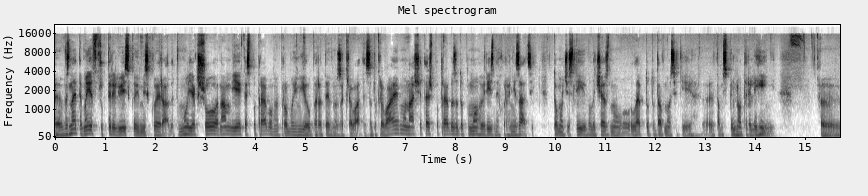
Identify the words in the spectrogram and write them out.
Е, Ви знаєте, ми є в структурі Львівської міської ради. Тому, якщо нам є якась потреба, ми пробуємо її оперативно закривати. Задокриваємо наші теж потреби за допомогою різних організацій, в тому числі величезну лепту туди вносять і е, там спільноти релігійні. Е,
